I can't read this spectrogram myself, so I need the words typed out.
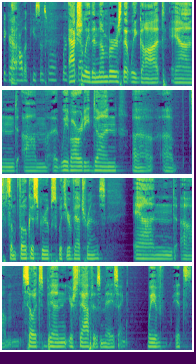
figured Yeah. out how the pieces will work. Actually, together. the numbers that we got, and um, we've already done uh, uh, some focus groups with your veterans, and um, so it's been your staff is amazing. We've it's,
